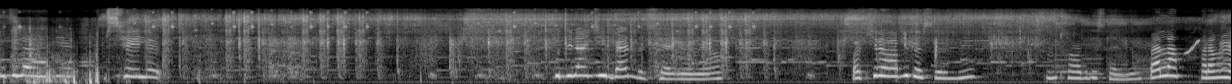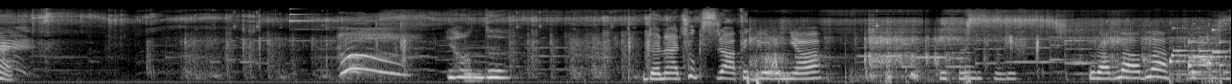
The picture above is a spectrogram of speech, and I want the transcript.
Bu dilenci şeyle Bu dilenciyi ben de sevmiyorum ya. Bakir abi de sevmiyor. Umut abi de sevmiyor. Ver lan paramı ver. Yandı. Döner çok israf ediyorum ya. Lütfen gitme dur. Dur abla abla. abla.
